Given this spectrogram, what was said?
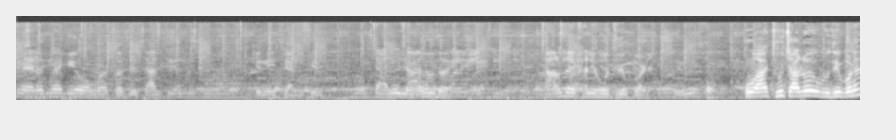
મેરેજમાં કેવું હમણાં થશે ચાલતી હતી કે નહીં ચાલતી ચાલુ ચાલુ દો ચાલુ દો ખાલી હોદવી પડે હું આ શું ચાલુ એવું બુદ્ધિ પડે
